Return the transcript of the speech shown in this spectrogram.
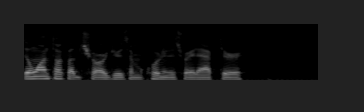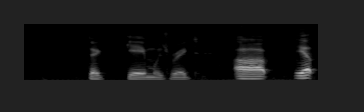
Don't want to talk about the Chargers. I'm recording this right after the game was rigged. Uh, yep.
